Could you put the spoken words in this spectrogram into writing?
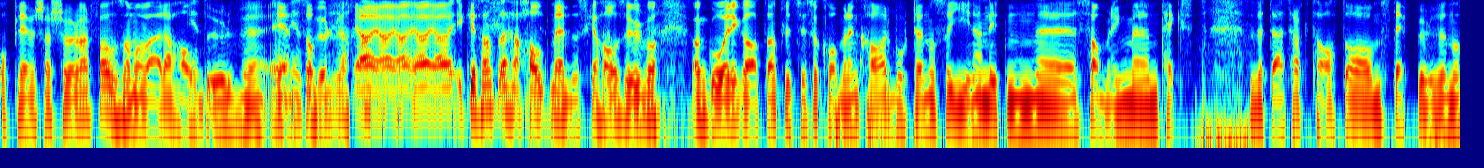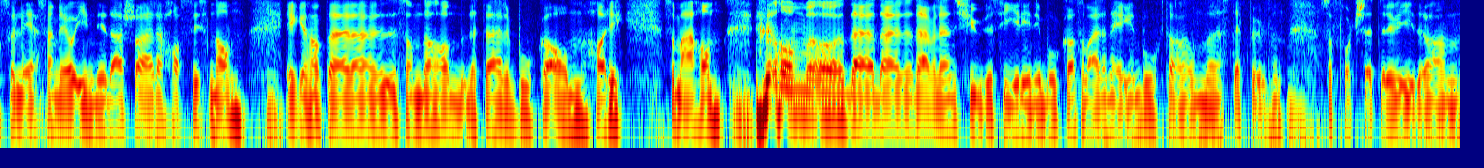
Opplever seg sjøl, i hvert fall, som å være halvt ulv, ensom. En ensom. ulv, ja. Ja, ja, ja, ja, ja, ikke sant? Halvt menneske, halvt ulv. Og han går i gata, plutselig så kommer en kar bort til henne, og så gir han en liten eh, samling med en tekst. Dette er traktatet om steppulven, og så leser han det, og inni der så er det Hassis navn. Ikke sant? Det er, eh, som det han, dette er boka om Harry, som er han. om, og det er, det, er, det er vel en 20 sider inni boka som er en egen bok da, om eh, steppulven. Så fortsetter det videre, og han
